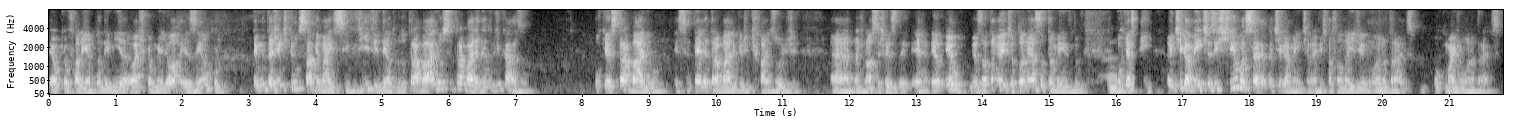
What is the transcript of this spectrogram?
é o que eu falei, a pandemia eu acho que é o melhor exemplo, tem muita gente que não sabe mais se vive dentro do trabalho ou se trabalha dentro de casa. Porque esse trabalho, esse teletrabalho que a gente faz hoje, uh, nas nossas redes. Eu, eu, exatamente, eu estou nessa também. Uhum. Porque, assim, antigamente existia uma certa. Antigamente, né? A gente está falando aí de um ano atrás, um pouco mais de um ano atrás.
